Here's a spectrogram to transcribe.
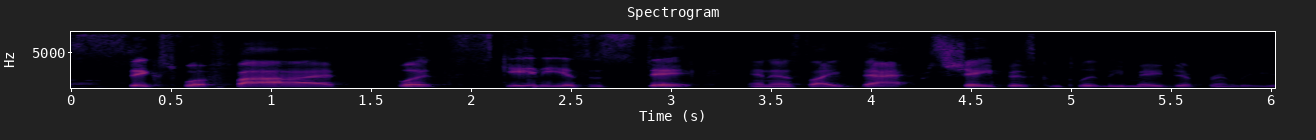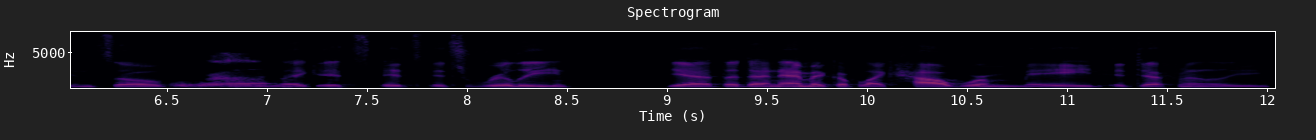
six foot five but skinny as a stick and it's like that shape is completely made differently and so For like it's it's it's really yeah the dynamic of like how we're made it definitely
